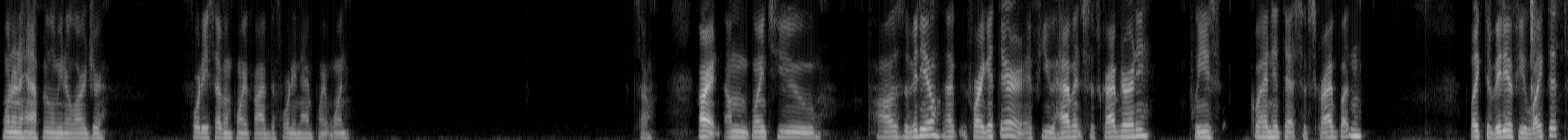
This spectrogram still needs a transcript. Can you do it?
one and a half millimeter larger. 47.5 to 49.1. So, all right, I'm going to pause the video uh, before I get there. If you haven't subscribed already, please go ahead and hit that subscribe button. Like the video if you liked it.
